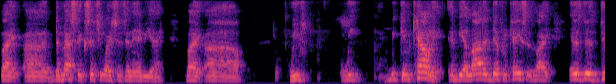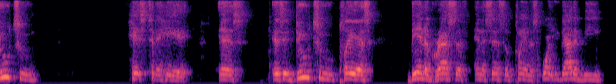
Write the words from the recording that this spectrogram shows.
like uh, domestic situations in the nba like uh, we we we can count it. It'd be a lot of different cases. Like, is this due to hits to the head? Is is it due to players being aggressive in the sense of playing the sport? You got to be,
